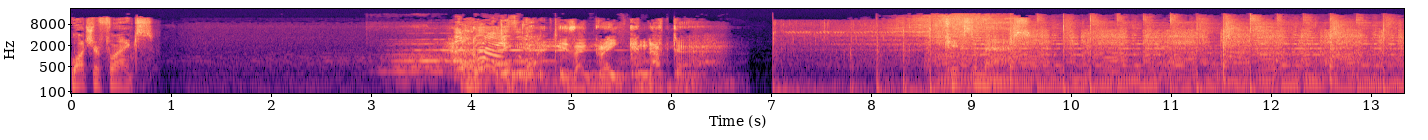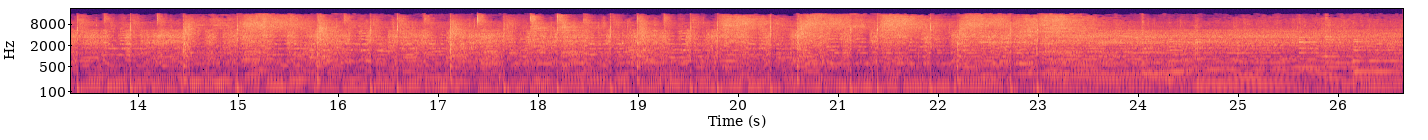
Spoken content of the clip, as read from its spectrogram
Watch your flanks. is a great conductor. Kick some ass. First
